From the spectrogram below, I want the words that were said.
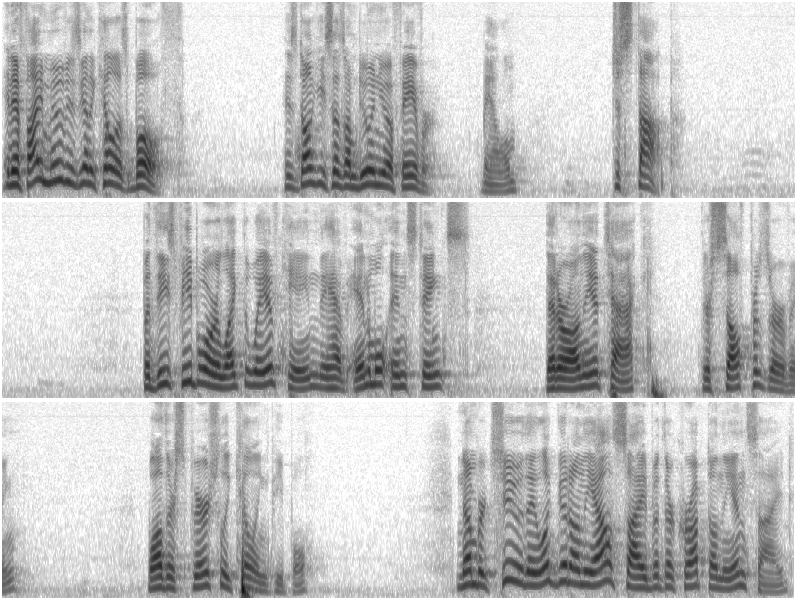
and if I move, he's going to kill us both. His donkey says, I'm doing you a favor, Balaam. Just stop. But these people are like the way of Cain. They have animal instincts that are on the attack, they're self preserving while they're spiritually killing people. Number two, they look good on the outside, but they're corrupt on the inside.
